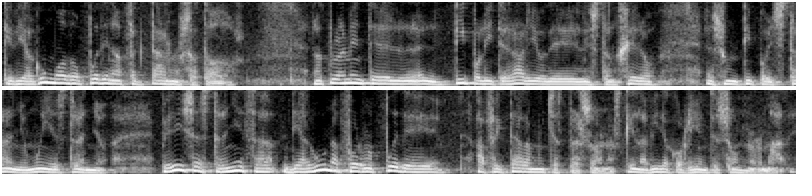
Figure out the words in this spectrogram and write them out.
que de algún modo pueden afectarnos a todos. Naturalmente el, tipo literario del extranjero es un tipo extraño, muy extraño, pero esa extrañeza de alguna forma puede afectar a muchas personas que en la vida corriente son normales.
